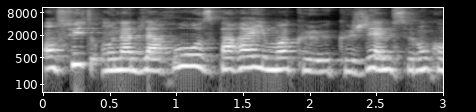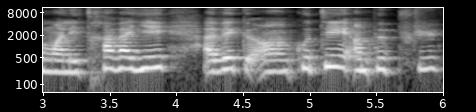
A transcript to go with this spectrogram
Ensuite, on a de la rose, pareil, moi que, j'aime selon comment elle est travaillée, avec un côté un peu plus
